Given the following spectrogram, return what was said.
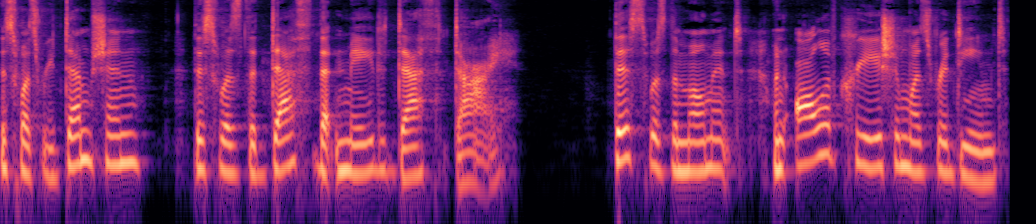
this was redemption, this was the death that made death die. This was the moment when all of creation was redeemed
